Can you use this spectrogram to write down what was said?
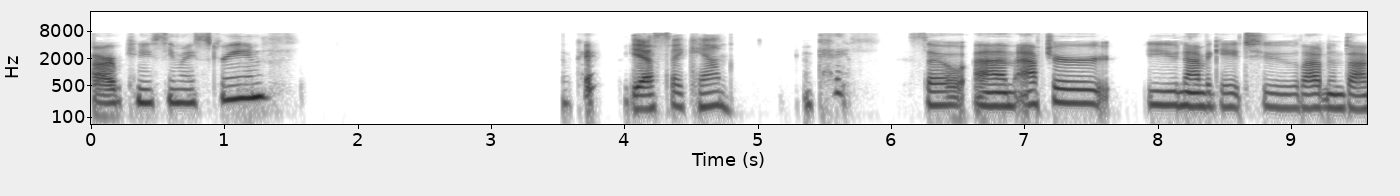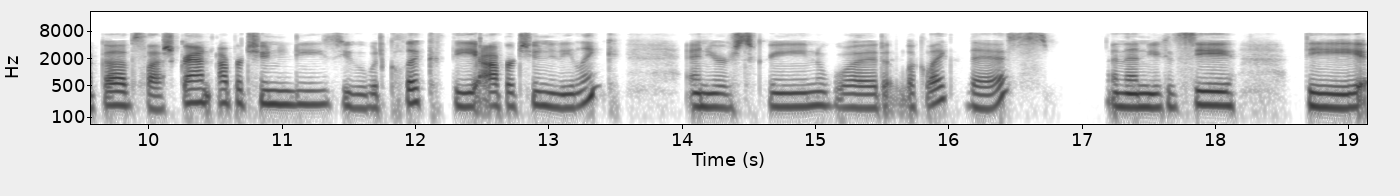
Barb, can you see my screen? Okay. Yes, I can. Okay. So um, after you navigate to loudoun.gov slash grant opportunities, you would click the opportunity link and your screen would look like this. And then you can see the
